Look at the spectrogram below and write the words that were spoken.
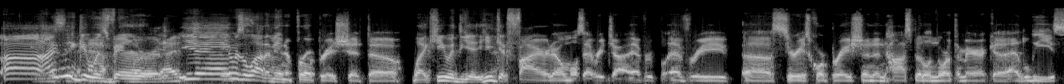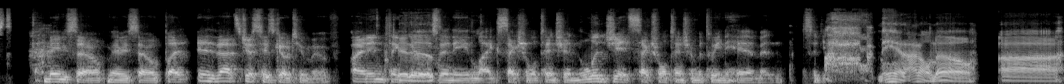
Uh, I think it was very I- yeah. It was a lot of inappropriate shit though. Like he would get he'd get fired at almost every job, every every uh, serious corporation and hospital in North America at least. maybe so, maybe so, but it, that's just his go-to move. I didn't think It there is. was any like sexual tension, legit sexual tension between him and Siddiq. Ah, man, I don't know. Uh,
